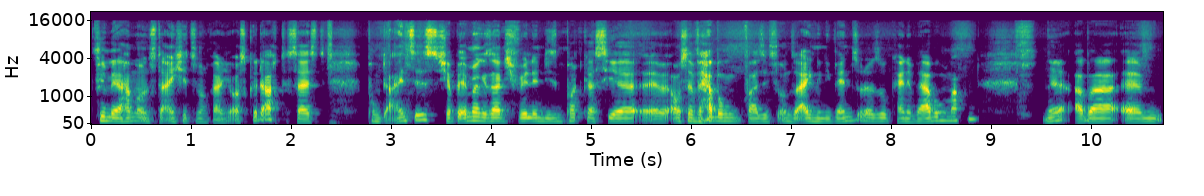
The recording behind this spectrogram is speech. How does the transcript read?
Viel mehr haben wir uns da eigentlich jetzt noch gar nicht ausgedacht. Das heißt, Punkt 1 ist, ich habe ja immer gesagt, ich will in diesem Podcast hier äh, außer Werbung quasi für unsere eigenen Events oder so keine Werbung machen. Ne? Aber ähm,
